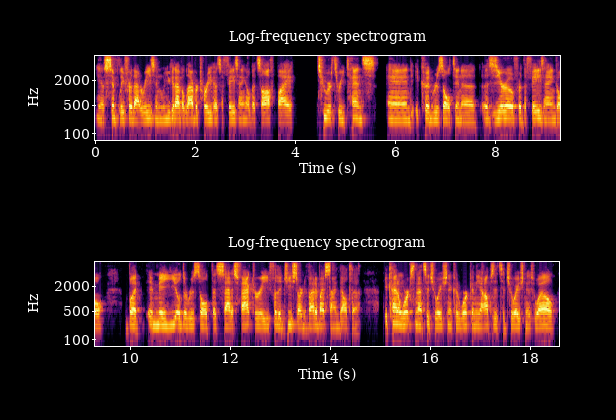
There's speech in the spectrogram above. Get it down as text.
You know, simply for that reason, you could have a laboratory who has a phase angle that's off by two or three tenths, and it could result in a, a zero for the phase angle but it may yield a result that's satisfactory for the G star divided by sine delta. It kind of works in that situation. It could work in the opposite situation as well,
